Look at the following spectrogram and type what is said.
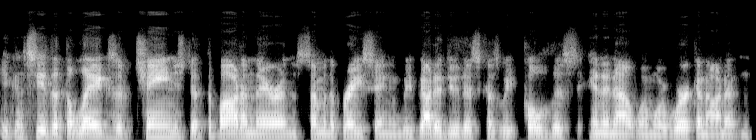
you can see that the legs have changed at the bottom there and some of the bracing. We've got to do this because we pull this in and out when we're working on it. And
